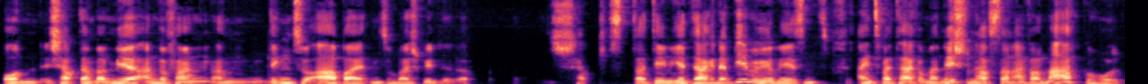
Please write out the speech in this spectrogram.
Und ich habe dann bei mir angefangen, an Dingen zu arbeiten. Zum Beispiel ich habe seitdem jeden Tag in der Bibel gelesen. Ein, zwei Tage mal nicht und habe es dann einfach nachgeholt.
